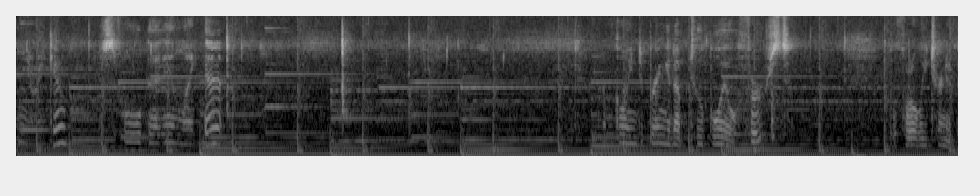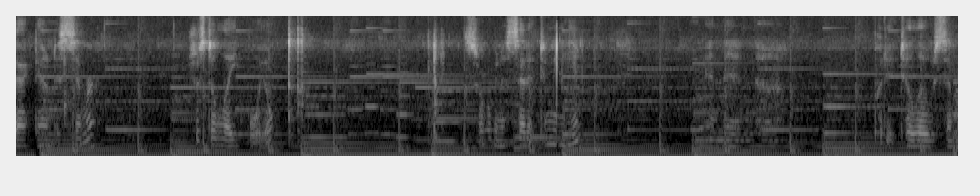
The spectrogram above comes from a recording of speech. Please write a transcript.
There we go. Just fold that in like that. Bring it up to a boil first before we turn it back down to simmer. Just a light boil. So we're going to set it to medium and then uh, put it to low simmer.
